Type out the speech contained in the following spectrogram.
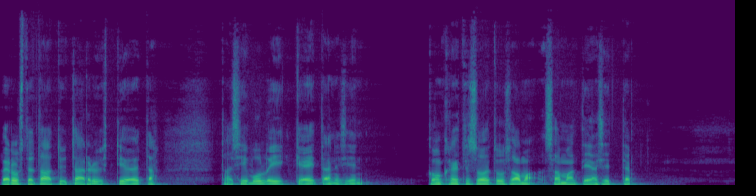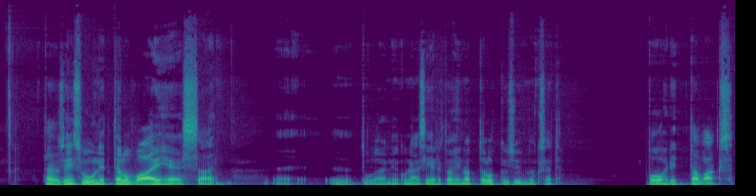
perustetaan tytäryhtiöitä tai sivuliikkeitä, niin siinä konkretisoituu sama, saman tien sitten tai siinä suunnitteluvaiheessa että tulee niin kuin nämä siirtohinnoittelukysymykset pohdittavaksi,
